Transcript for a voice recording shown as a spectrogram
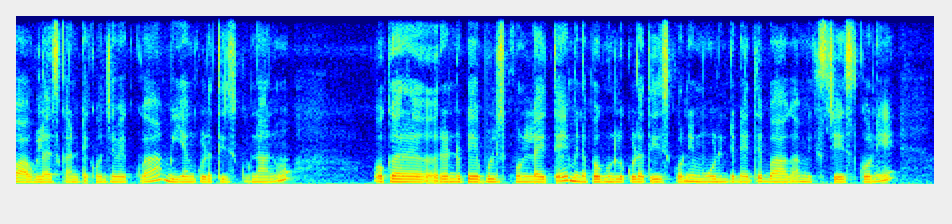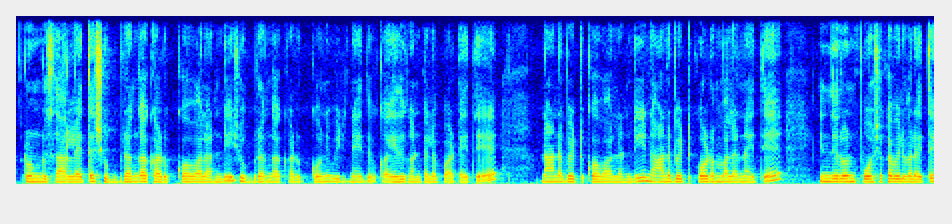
పావు గ్లాస్ కంటే కొంచెం ఎక్కువ బియ్యం కూడా తీసుకున్నాను. ఒక రెండు టేబుల్ స్పూన్లు అయితే మినపగుండ్లు కూడా తీసుకొని మూడింటిని అయితే బాగా మిక్స్ చేసుకొని రెండు సార్లు అయితే శుభ్రంగా కడుక్కోవాలండి. శుభ్రంగా కడుక్కొని వీటిని అయితే ఒక ఐదు గంటల పాటు అయితే నానబెట్టుకోవాలండి. నానబెట్టుకోవడం వలన అయితే ఇందులోని పోషక విలువలు అయితే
